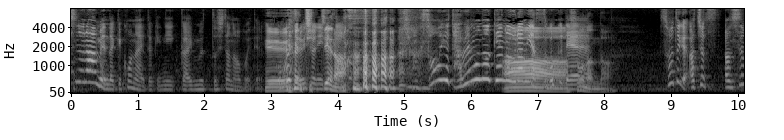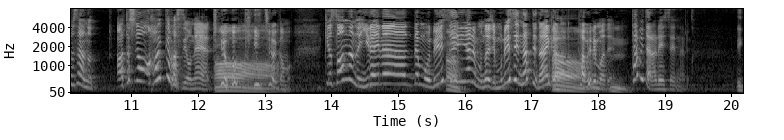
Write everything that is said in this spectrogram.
私のラーメンだけ来ない時に一回ムッとしたのは覚えてる、へ覚えてる？え一緒にいてさ。そういう食べ物系の恨みはすごくて。そうなんだ。そういう時あちょっとあのすみませんあの私の入ってますよね？って聞いちゃうかも。今日そんなのイライラでも冷静になるもんないじゃん、もう冷静になってないから食べるまで、うん。食べたら冷静になる。え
